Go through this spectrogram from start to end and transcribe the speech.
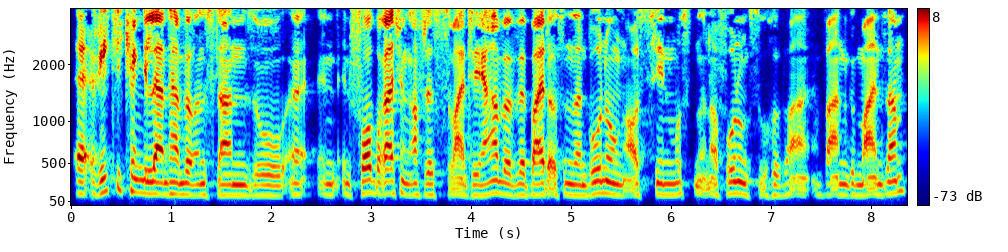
Äh, richtig kennengelernt haben wir uns dann so äh, in, in Vorbereitung auf das zweite Jahr, weil wir beide aus unseren Wohnungen ausziehen mussten und auf Wohnungssuche war, waren gemeinsam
